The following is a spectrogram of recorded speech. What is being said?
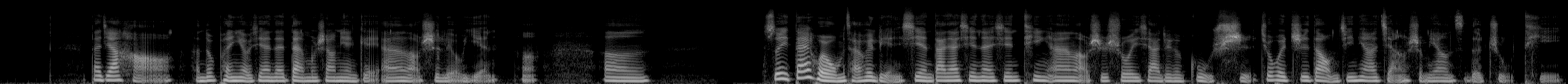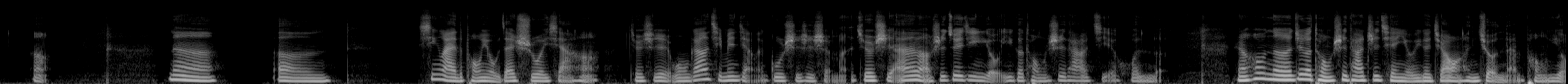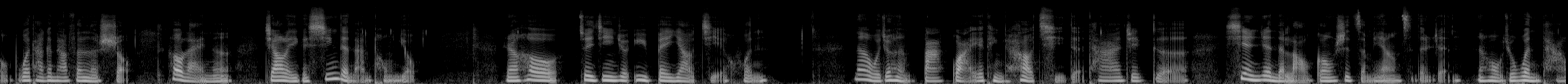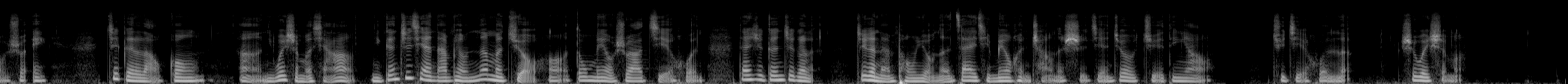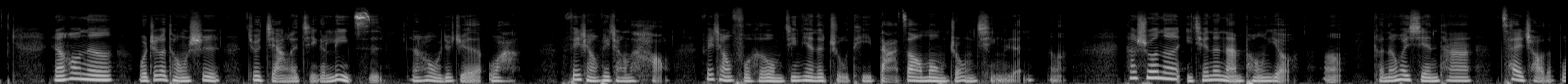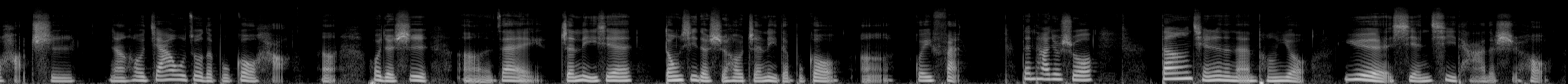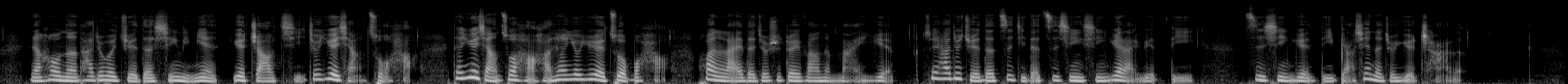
大家好，很多朋友现在在弹幕上面给安安老师留言啊，嗯，所以待会儿我们才会连线。大家现在先听安安老师说一下这个故事，就会知道我们今天要讲什么样子的主题啊。那，嗯。新来的朋友，我再说一下哈，就是我们刚刚前面讲的故事是什么？就是安安老师最近有一个同事，他要结婚了。然后呢，这个同事他之前有一个交往很久的男朋友，不过他跟他分了手，后来呢交了一个新的男朋友，然后最近就预备要结婚。那我就很八卦，也挺好奇的，她这个现任的老公是怎么样子的人？然后我就问她，我说：“哎，这个老公。”啊，你为什么想要？你跟之前的男朋友那么久，哈，都没有说要结婚，但是跟这个这个男朋友呢，在一起没有很长的时间，就决定要去结婚了，是为什么？然后呢，我这个同事就讲了几个例子，然后我就觉得哇，非常非常的好，非常符合我们今天的主题——打造梦中情人啊。他说呢，以前的男朋友，嗯，可能会嫌他菜炒的不好吃。然后家务做的不够好啊，或者是呃，在整理一些东西的时候整理的不够呃规范，但他就说，当前任的男朋友越嫌弃他的时候，然后呢，他就会觉得心里面越着急，就越想做好，但越想做好，好像又越做不好，换来的就是对方的埋怨，所以他就觉得自己的自信心越来越低，自信越低，表现的就越差了。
